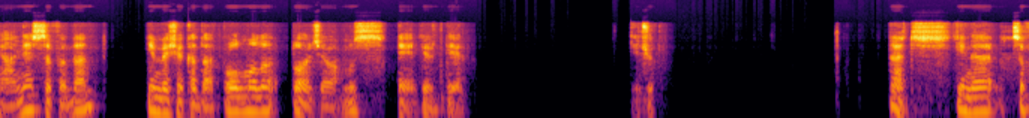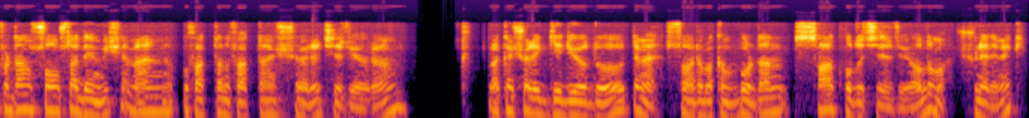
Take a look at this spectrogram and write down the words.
Yani 0'dan 25'e kadar olmalı. Doğru cevabımız E'dir diyelim. Geçiyorum. Evet. Yine sıfırdan sonsuza demiş. Hemen ufaktan ufaktan şöyle çiziyorum. Bakın şöyle geliyordu değil mi? Sonra bakın buradan sağ kolu çiziyor. Oldu mu? Şu ne demek?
